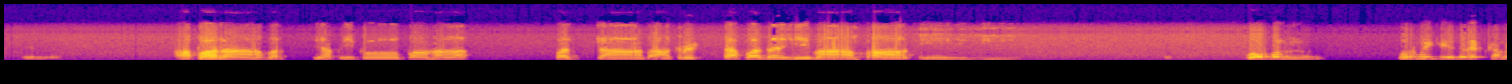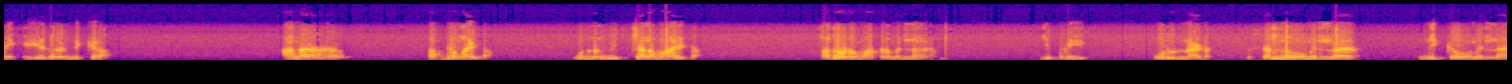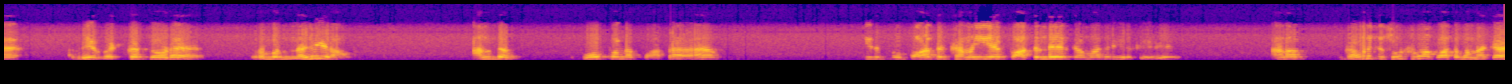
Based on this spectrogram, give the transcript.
அபராவர்த்தியபி கோபா பஷ்டாதாகிருஷ்ட பத இவா பாதி கோபன் பொறுமைக்கு எதிர கமைக்கு எதிர நிக்கிறான். ஆனா சப்தமாயிட்டான். ஒண்ணு நிச்சலமா ஆயிட்டான் அதோட மாத்திரமில்ல இப்படி ஒரு நட செல்லவும் இல்லை நிற்கவும் இல்லை அப்படியே வெட்கத்தோட ரொம்ப நலிகிறான் அந்த கோப்பனை பார்த்தா இது இப்போ பார்த்து கமையே பார்த்துட்டே இருக்க மாதிரி இருக்கு. ஆனா கவனிச்சு சூட்சமா பார்த்தோம்னாக்க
